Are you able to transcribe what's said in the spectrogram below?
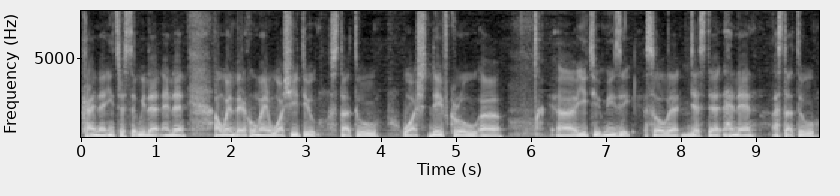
kind of interested with that. And then I went back home and watched YouTube start to watch Dave Crowe uh, uh, YouTube music. So that just that. And then I start to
